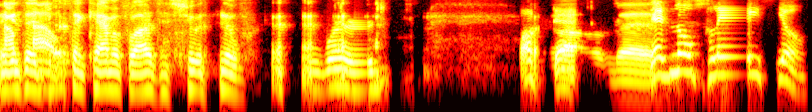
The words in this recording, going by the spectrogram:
Nigga I'm said out. dressed in camouflage and shooting the you. Word. Fuck that. Oh. There's no place, yo.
